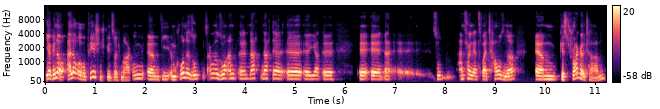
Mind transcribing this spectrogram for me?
ja genau, alle europäischen Spielzeugmarken, ähm, die im Grunde so, sagen wir so, an, äh, nach, nach der, äh, äh ja, äh, äh, äh, na, so Anfang der 2000er ähm, gestruggelt haben,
